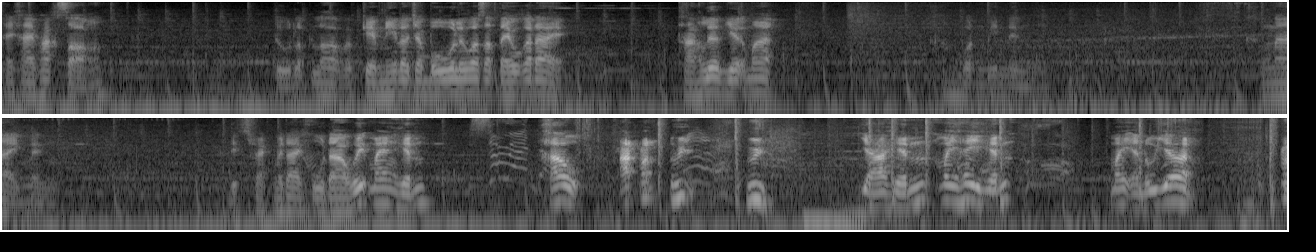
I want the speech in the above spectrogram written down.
คล้ายๆภาค 2 ดูรอบๆเกมนี้เราจะบู๊หรือว่าสเตลก็ได้ ทางเลือกเยอะมาก ข้างบนมีหนึ่งข้างหน้าอีกหนึ่ง distract ไม่ได้คูดาวเฮ้ยแม่งเห็น เข้าอัดมันเฮ้ยเฮ้ยอย่าเห็นไม่ให้เห็น ไม่อนุญาตเอ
